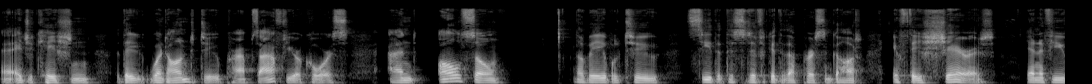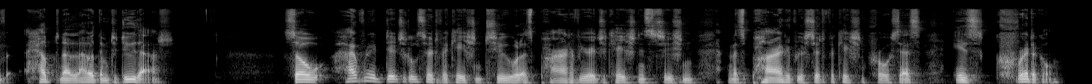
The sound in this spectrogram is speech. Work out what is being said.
uh, education that they went on to do perhaps after your course, and also they'll be able to see that the certificate that that person got if they share it and if you've helped and allowed them to do that. So having a digital certification tool as part of your education institution and as part of your certification process is critical.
